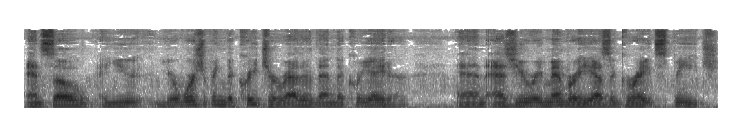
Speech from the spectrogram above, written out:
And so you you're worshiping the creature rather than the creator. And as you remember, he has a great speech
